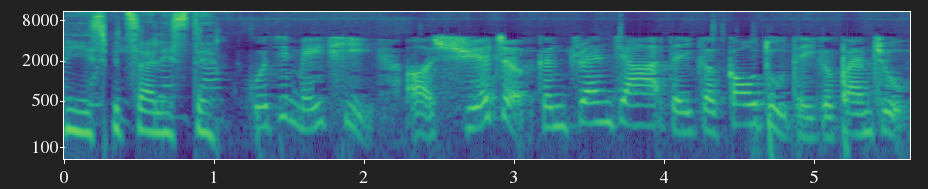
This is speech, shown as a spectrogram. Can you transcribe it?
и специалисты. 国际媒体、呃学者跟专家的一个高度的一个关注。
